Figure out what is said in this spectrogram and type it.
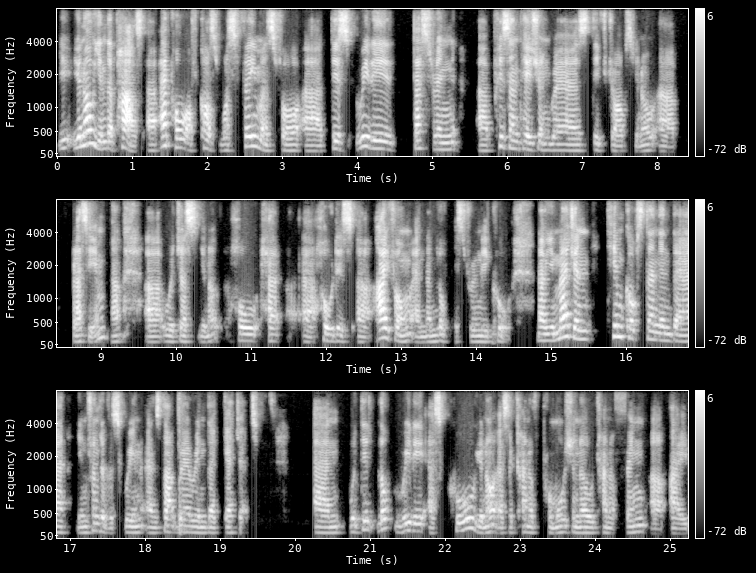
you, you know, in the past, uh, Apple, of course, was famous for uh, this really dazzling uh, presentation where Steve Jobs, you know, uh, bless him, uh, uh, would just you know hold uh, hold this uh, iPhone and then look extremely cool. Now imagine Tim Cook standing there in front of a screen and start wearing that gadget. And would it look really as cool, you know, as a kind of promotional kind of thing? Uh, I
